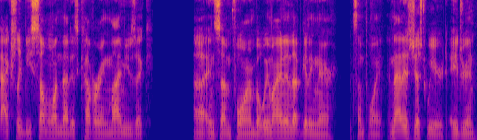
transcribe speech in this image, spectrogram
actually be someone that is covering my music uh, in some form, but we might end up getting there at some point, and that is just weird, Adrian.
